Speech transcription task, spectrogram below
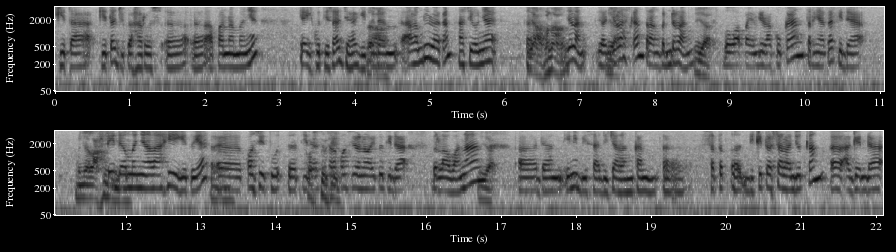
kita kita juga harus eh, eh, apa namanya ya ikuti saja gitu Ya. dan alhamdulillah kan hasilnya Ya, menang. jelas ya, Ya. jelas kan terang benderang Ya. bahwa apa yang dilakukan ternyata tidak Menyalahi. tidak menyalahi gitu ya eh, konstitu eh, tidak Konstitusi. secara konstitusional itu tidak berlawanan Iya. eh, dan ini bisa dijalankan setet- eh, di- kita bisa lanjutkan eh, agenda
